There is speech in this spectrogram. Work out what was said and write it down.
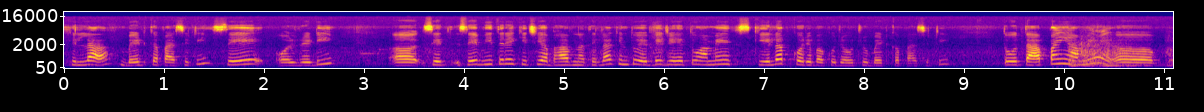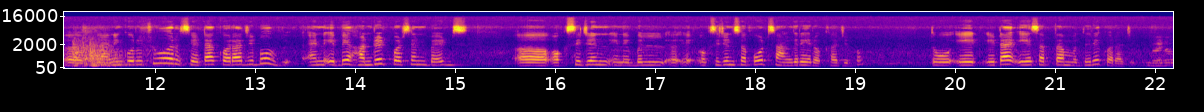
ଥିଲା ବେଡ୍ କାପାସିଟି ସେ ଅଲରେଡ଼ି ସେ ଭିତରେ କିଛି ଅଭାବ ନଥିଲା କିନ୍ତୁ ଏବେ ଯେହେତୁ ଆମେ ସ୍କେଲ୍ ଅପ୍ କରିବାକୁ ଯାଉଛୁ ବେଡ୍ କାପାସିଟି ତ ତା ପାଇଁ ଆମେ ପ୍ଲାନିଂ କରୁଛୁ ଅର୍ ସେଇଟା କରାଯିବ ଆଣ୍ଡ ଏବେ hundred percent beds oxygen enable oxygen support ସାଙ୍ଗରେ ରଖାଯିବ करूछु और सेटा करा जिवो एंड एबे 100% beds oxygen enable oxygen support सांगरे रखा जिवो तो एटा ए सप्ताह मध्य करा जिवो मैडम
